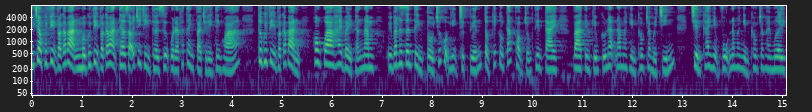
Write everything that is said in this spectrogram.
Kính chào quý vị và các bạn. Mời quý vị và các bạn theo dõi chương trình thời sự của Đài Phát thanh và Truyền hình Thanh Hóa. Thưa quý vị và các bạn, hôm qua 27 tháng 5, Ủy ban nhân dân tỉnh tổ chức hội nghị trực tuyến tổng kết công tác phòng chống thiên tai và tìm kiếm cứu nạn năm 2019, triển khai nhiệm vụ năm 2020.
